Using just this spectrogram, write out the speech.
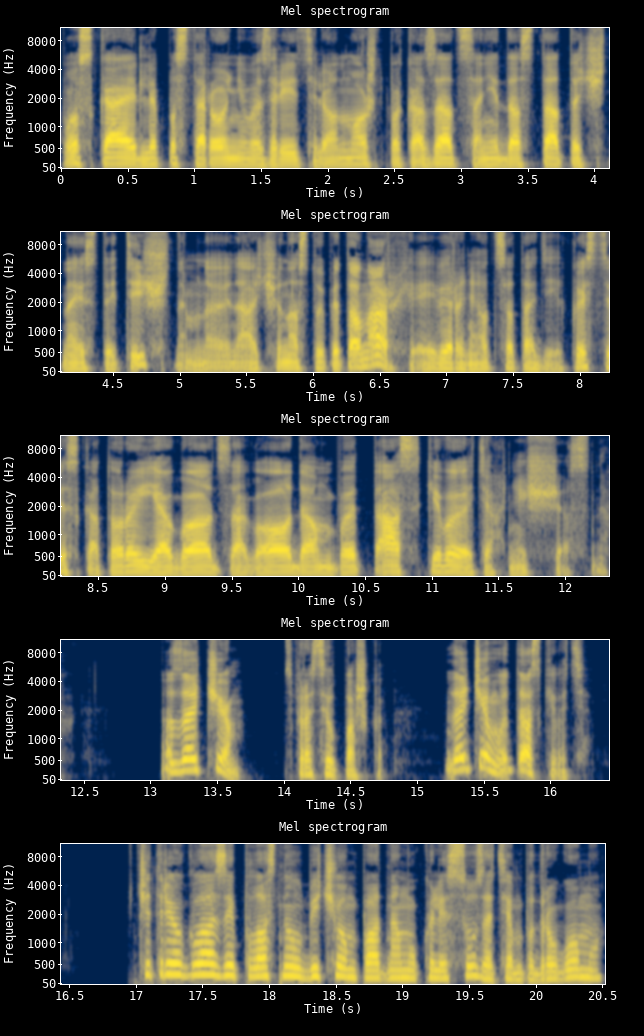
Пускай для постороннего зрителя он может показаться недостаточно эстетичным, но иначе наступит анархия и вернется та дикость, из которой я год за годом вытаскиваю этих несчастных». «А зачем?» — спросил Пашка. Зачем вытаскивать?» Четырехглазый полоснул бичом по одному колесу, затем по другому.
